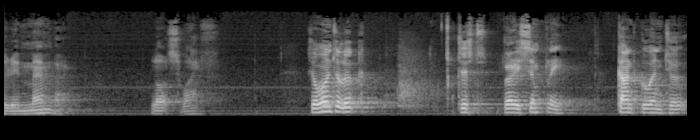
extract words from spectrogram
to remember Lot's wife. So I want to look just very simply. Can't go into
